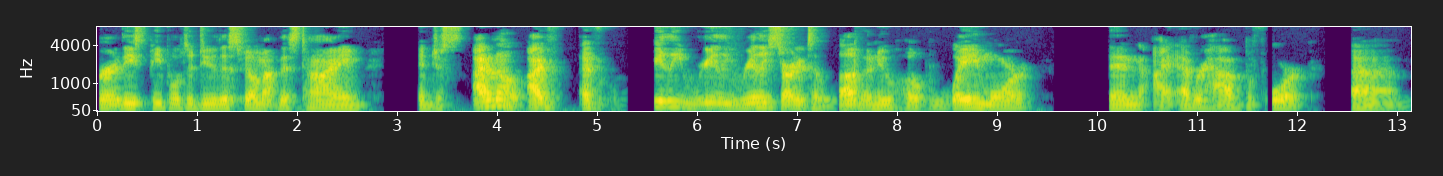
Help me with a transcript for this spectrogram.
for these people to do this film at this time and just I don't know. I've I've really really really started to love A New Hope way more than I ever have before. Um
